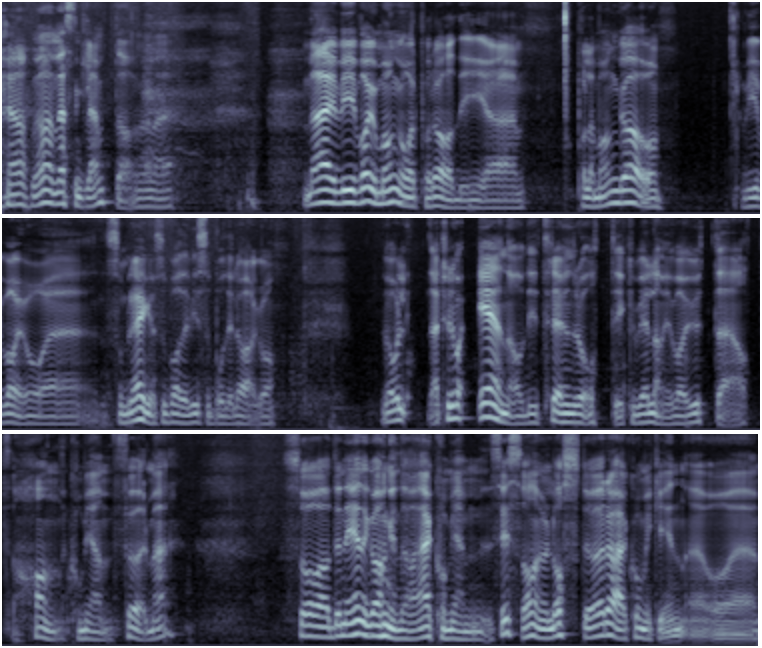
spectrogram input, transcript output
Ja, det har jeg nesten glemt, da. Men, eh, nei, vi var jo mange år på rad i, eh, Palamanga, og vi var jo eh, Som regel så var det vi som bodde i lag. og vel, Jeg tror det var én av de 380 kveldene vi var ute, at han kom hjem før meg. Så den ene gangen da jeg kom hjem sist, så hadde han jo låst døra, jeg kom ikke inn. Og eh,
